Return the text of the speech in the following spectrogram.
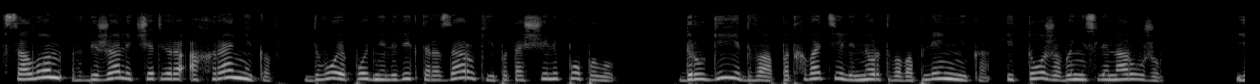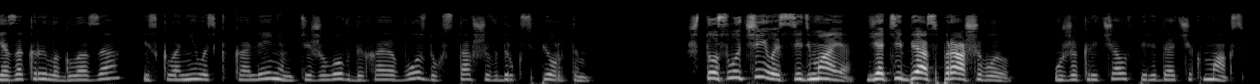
В салон вбежали четверо охранников, двое подняли Виктора за руки и потащили по полу. Другие два подхватили мертвого пленника и тоже вынесли наружу. Я закрыла глаза и склонилась к коленям, тяжело вдыхая воздух, ставший вдруг спертым. «Что случилось, седьмая? Я тебя спрашиваю!» Уже кричал в передатчик Макс.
